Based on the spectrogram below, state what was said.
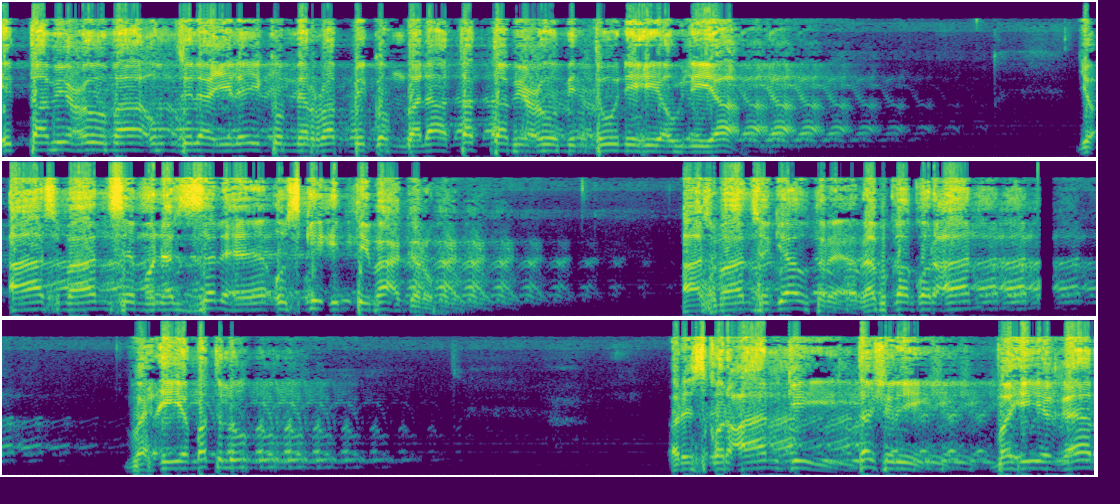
اتبعوا ما انزل الیکم من ربکم ولا تتبعوا من دونه اولیاء۔ جو آسمان سے منزل ہے، اس کی اتباع کرو۔ آسمان سے کیا اترا ہے؟ رب کا قرآن۔ وحی مطلوب۔ اور اس قرآن کی تشریح وہی غیر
